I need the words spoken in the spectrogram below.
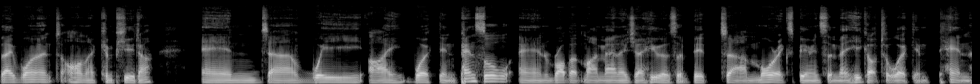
They weren't on a computer. And uh, we, I worked in pencil, and Robert, my manager, he was a bit uh, more experienced than me. He got to work in pen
